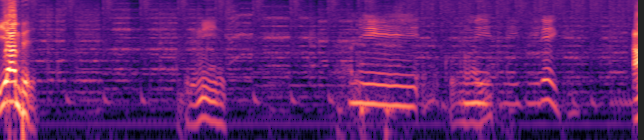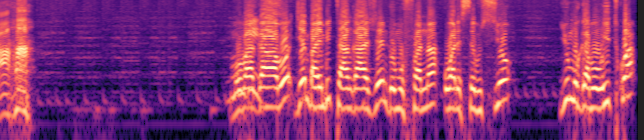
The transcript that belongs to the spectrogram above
Iya mbere. Mbere ni iyihe? Ni ni rege. Aha. Mu bagabo jye mbaye mbitangaje ndi umufana wa resebusiyo y'umugabo witwa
